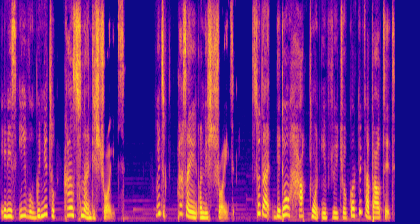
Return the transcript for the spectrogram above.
it is evil, we need to cancel and destroy it. We need to cancel and destroy it so that they don't happen in future. Because think about it.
